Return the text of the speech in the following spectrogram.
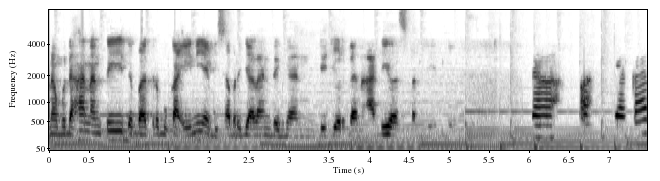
Mudah-mudahan nanti debat terbuka ini ya bisa berjalan dengan jujur dan adil seperti itu. Nah pastinya kan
